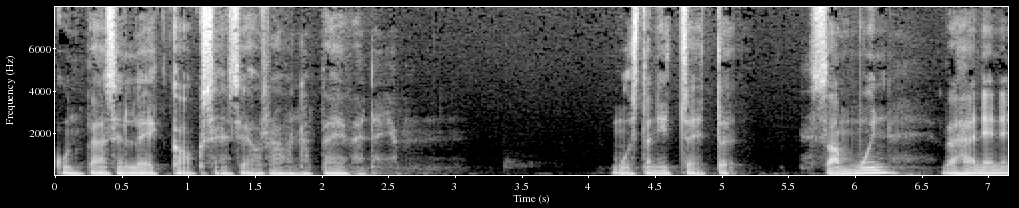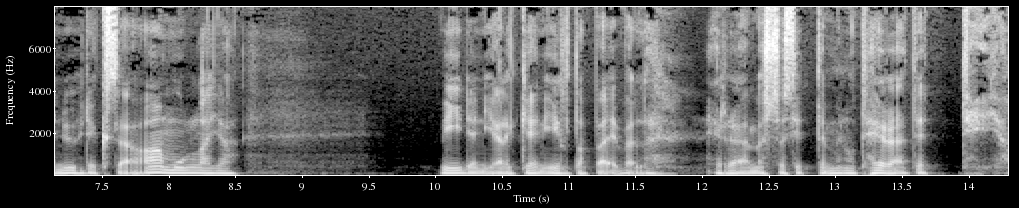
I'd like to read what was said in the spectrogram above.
kun pääsen leikkaukseen seuraavana päivänä. Ja muistan itse, että sammuin vähän ennen yhdeksää aamulla ja viiden jälkeen iltapäivällä heräämössä sitten minut herätettiin. Ja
